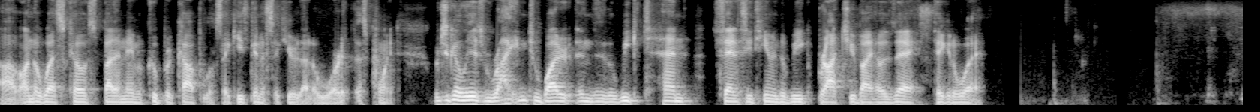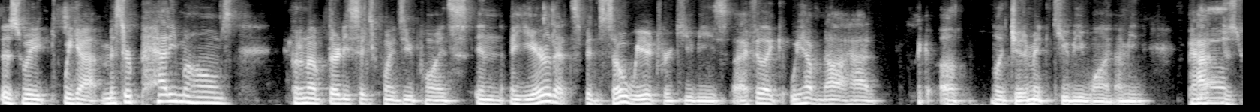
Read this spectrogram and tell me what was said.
uh, on the West Coast by the name of Cooper Kupp. Looks like he's going to secure that award at this point, which is going to lead us right into wider into the Week 10 fantasy team of the week, brought to you by Jose. Take it away. This week we got Mr. Patty Mahomes putting up 36.2 points in a year that's been so weird for QBs. I feel like we have not had like a legitimate QB one. I mean, Pat no. just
